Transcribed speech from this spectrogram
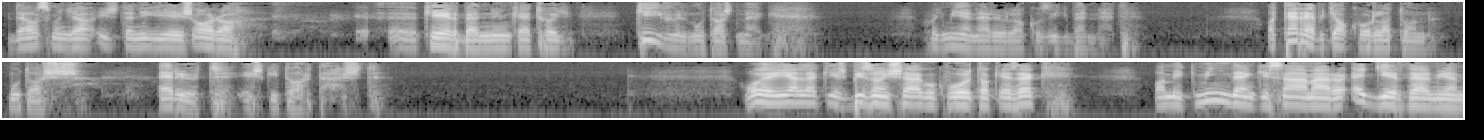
De azt mondja Isten igéje, és arra eh, kér bennünket, hogy kívül mutasd meg hogy milyen erő lakozik benned. A terep gyakorlaton mutass erőt és kitartást. Olyan jelek és bizonyságok voltak ezek, amik mindenki számára egyértelműen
